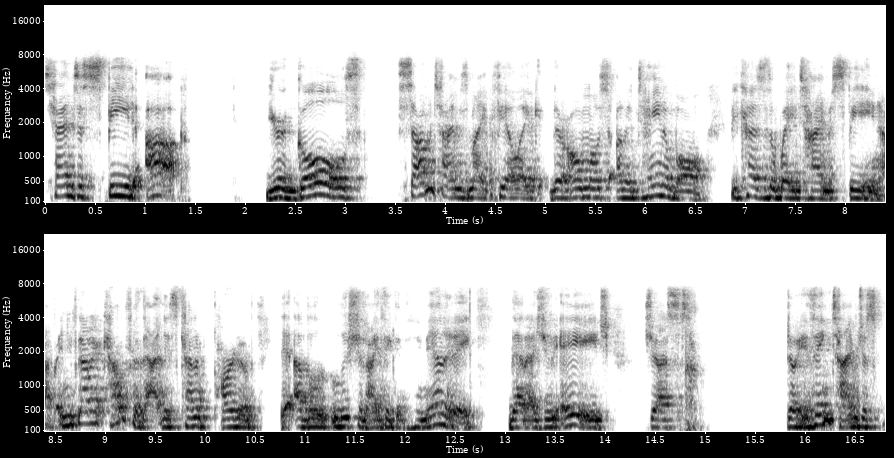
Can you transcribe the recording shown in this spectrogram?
tend to speed up. Your goals sometimes might feel like they're almost unattainable because the way time is speeding up. And you've got to account for that. And it's kind of part of the evolution, I think, of humanity that as you age, just don't you think time just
